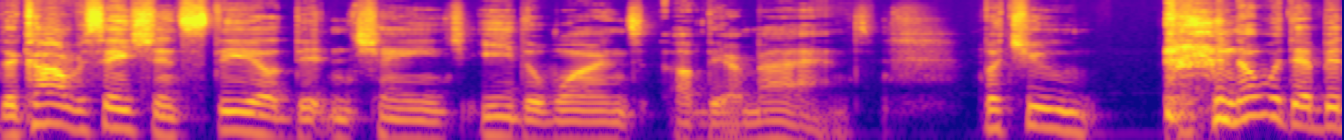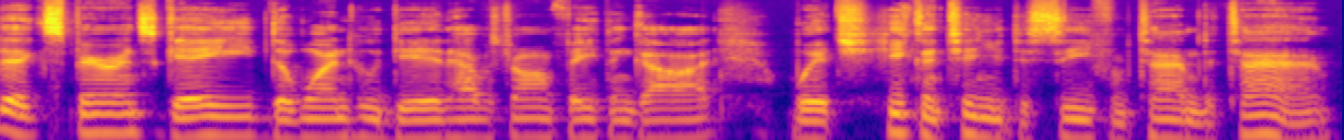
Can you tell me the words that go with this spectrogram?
the conversation still didn't change either one's of their minds. But you know what that bit of experience gave the one who did have a strong faith in God, which he continued to see from time to time.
